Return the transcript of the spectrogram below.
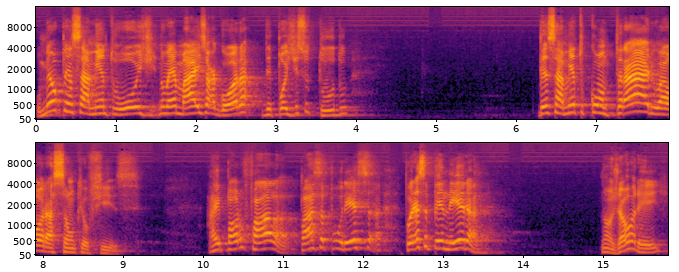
O meu pensamento hoje não é mais agora, depois disso tudo, pensamento contrário à oração que eu fiz. Aí Paulo fala, passa por essa, por essa peneira. Não, já orei.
